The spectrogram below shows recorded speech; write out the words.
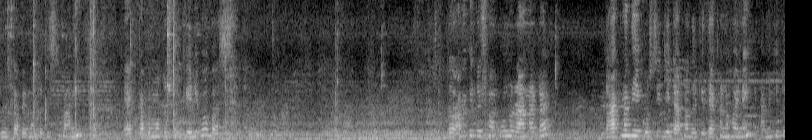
দুই কাপের মতো দিচ্ছি পানি। এক কাপের মতো শুকিয়ে নিব বাস। তো আমি কিন্তু সম্পূর্ণ রান্নাটা ঢাকনা দিয়ে করছি, যেটা আপনাদেরকে দেখানো হয় নাই। আমি কিন্তু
